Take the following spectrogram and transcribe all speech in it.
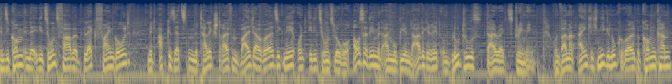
denn sie kommen in der Editionsfarbe Black Fine Gold mit abgesetztem Metallic-Streifen Walter Röhrl Signet und Editionslogo. Außerdem mit einem mobilen Ladegerät und Bluetooth Direct Streaming. Und weil man eigentlich nie genug Röhrl bekommen kann,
